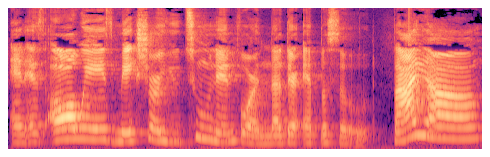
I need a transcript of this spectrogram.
And as always, make sure you tune in for another episode. Bye, y'all.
